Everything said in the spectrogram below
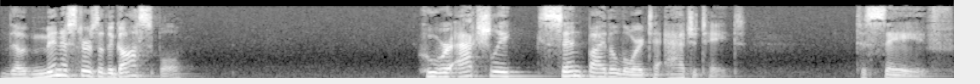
the ministers of the gospel who were actually sent by the Lord to agitate, to save,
